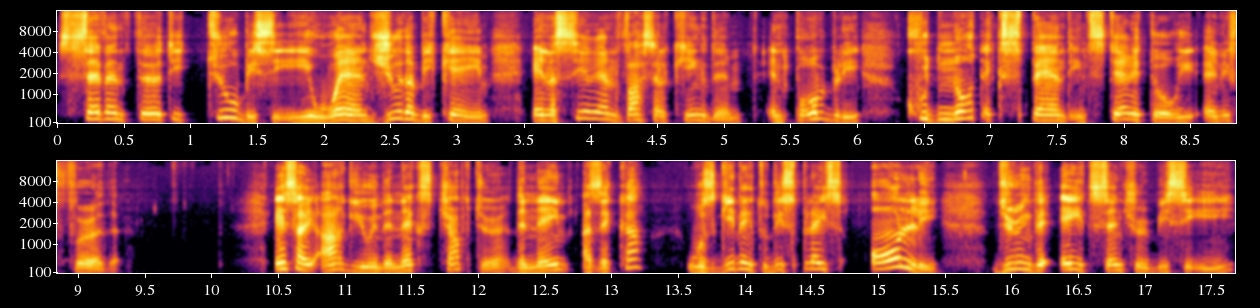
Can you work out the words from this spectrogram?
732 BCE when Judah became an Assyrian vassal kingdom and probably could not expand its territory any further. As I argue in the next chapter, the name Azekah was given to this place only during the 8th century BCE,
